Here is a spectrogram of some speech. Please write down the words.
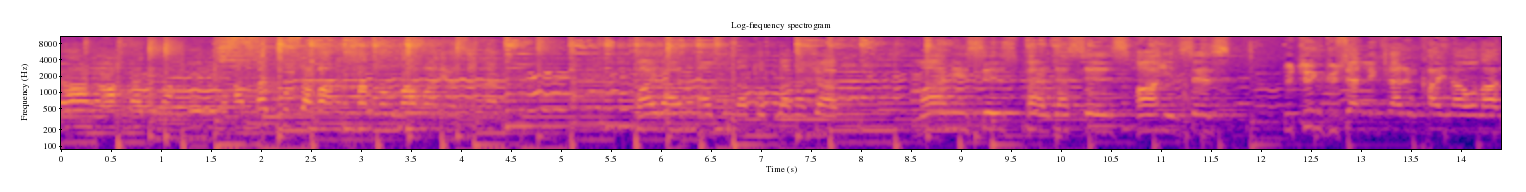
yani Ahmet Mahmud Muhammed Mustafa'nın sallallahu aleyhi ve sellem bayrağının altında toplanacak manisiz, perdesiz, hailsiz bütün güzelliklerin kaynağı olan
